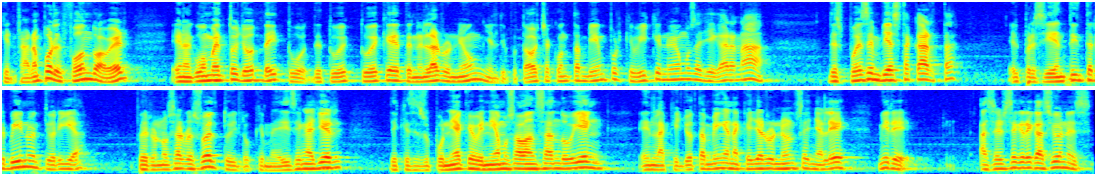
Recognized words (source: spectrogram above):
que entraran por el fondo a ver. En algún momento yo de, tuve, tuve, que detener la reunión y el diputado Chacón también porque vi que no íbamos a llegar a nada. Después envié esta carta, el presidente intervino en teoría, pero no se ha resuelto. Y lo que me dicen ayer, de que se suponía que veníamos avanzando bien, en la que yo también en aquella reunión señalé, mire, hacer segregaciones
